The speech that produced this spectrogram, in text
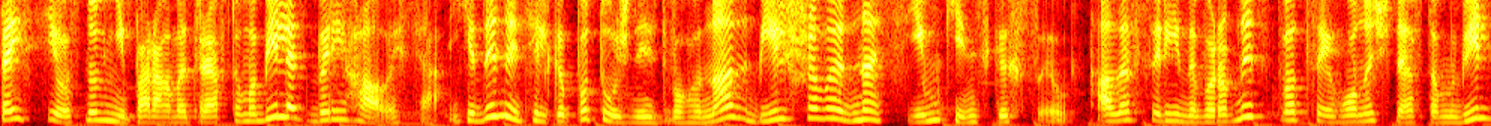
Та й всі основні параметри автомобіля зберігалися. Єдине тільки потужність двигуна збільшили на 7 кінських сил. Але в серійне виробництво цей гоночний автомобіль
